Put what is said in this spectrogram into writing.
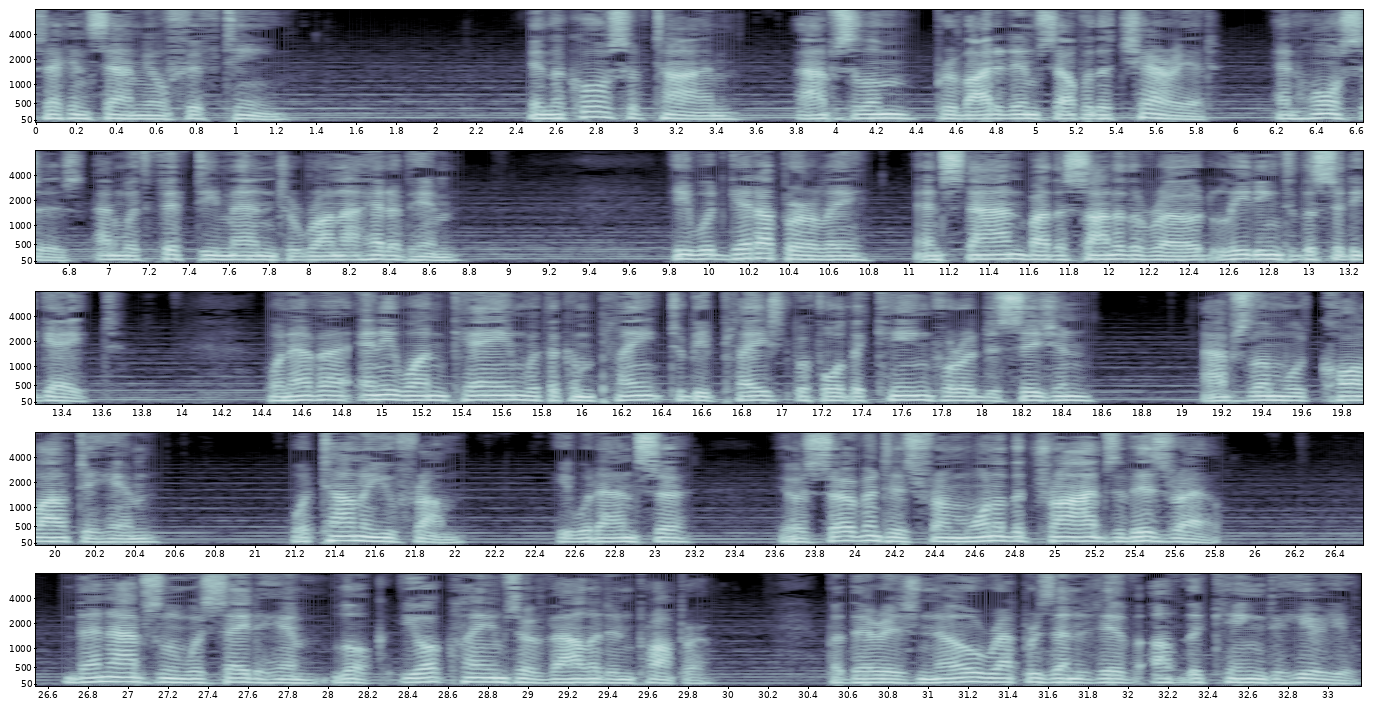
2 Samuel 15 In the course of time, Absalom provided himself with a chariot and horses and with fifty men to run ahead of him. He would get up early and stand by the side of the road leading to the city gate. Whenever anyone came with a complaint to be placed before the king for a decision, Absalom would call out to him, What town are you from? He would answer, Your servant is from one of the tribes of Israel. Then Absalom would say to him, Look, your claims are valid and proper, but there is no representative of the king to hear you.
